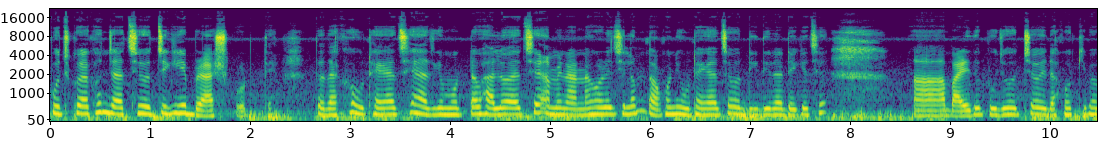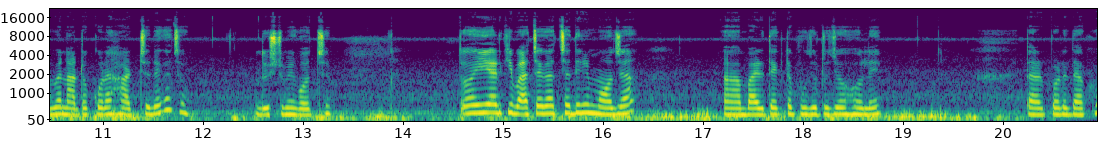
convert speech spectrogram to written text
পুচকু এখন যাচ্ছে হচ্ছে গিয়ে ব্রাশ করতে। তো দেখো উঠে গেছে, আজকে মোডটা ভালো আছে। আমি রান্নাঘরে ছিলাম, তখনই উঠে গেছে, ওর দিদিরা ডেকেছে। বাড়িতে পুজো হচ্ছে, ওই দেখো কীভাবে নাটক করে হাঁটছে, দেখেছ? দুষ্টুমি করছে। তো এই আর কি বাচ্চা কাচ্চাদেরই মজা বাড়িতে একটা পুজো টুজো হলে। তারপরে দেখো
